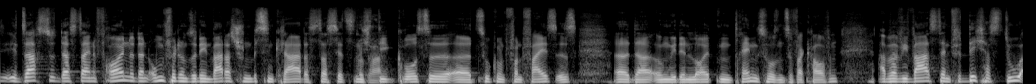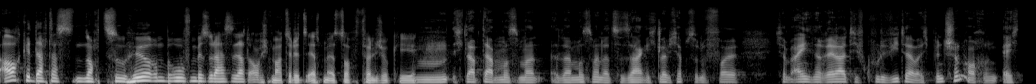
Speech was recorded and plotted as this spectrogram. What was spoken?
Jetzt sagst du, dass deine Freunde, dein Umfeld und so, denen war das schon ein bisschen klar, dass das jetzt nicht Total. die große äh, Zukunft von Feis ist, äh, da irgendwie den Leuten Trainingshosen zu verkaufen. Aber wie war es denn für dich? Hast du auch gedacht, dass du noch zu höheren Berufen bist oder hast du gedacht, oh, ich mache das jetzt erstmal, ist doch völlig okay? Ich glaube, da muss man, da muss man dazu sagen, ich glaube, ich habe so eine voll, ich habe eigentlich eine relativ coole Vita, aber ich bin schon auch ein echt,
